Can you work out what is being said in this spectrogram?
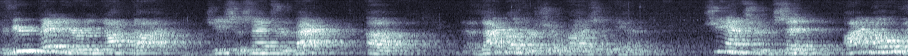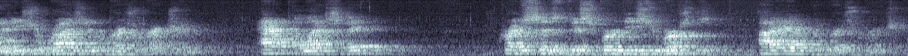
If you'd been here, he'd not die. Jesus answered back, uh, Thy brother shall rise again. She answered and said, I know that he shall rise in the resurrection at the last day. Christ says this for these two verses, I am the resurrection.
